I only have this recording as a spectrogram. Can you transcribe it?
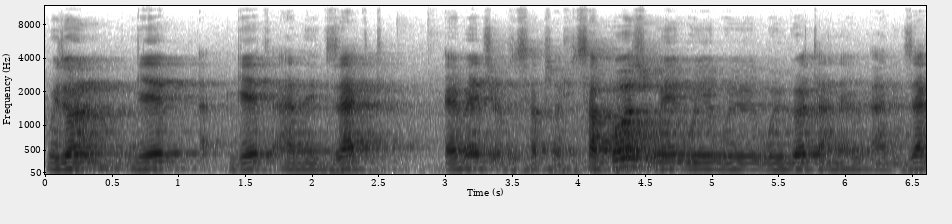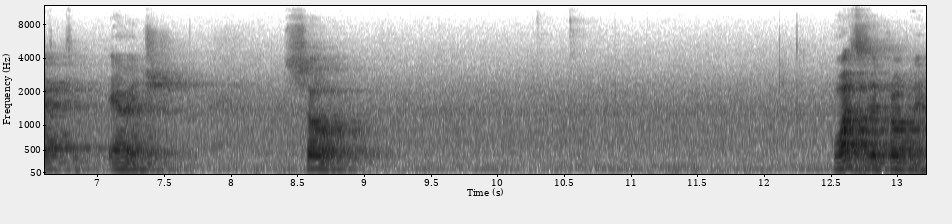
We don't get, get an exact image of the subsurface. Suppose we, we, we, we got an, an exact image. So, what's the problem?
